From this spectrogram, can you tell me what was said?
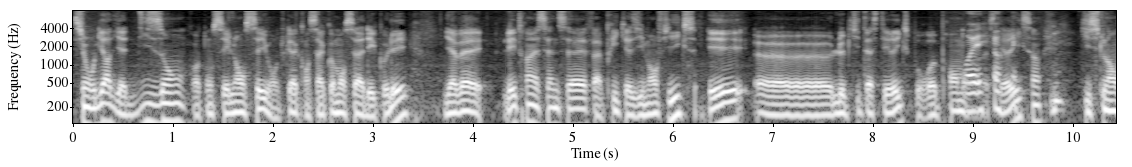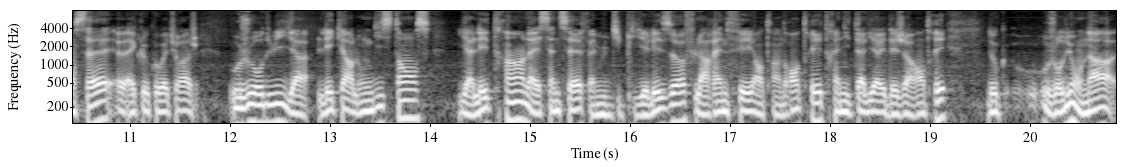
Si on regarde il y a 10 ans, quand on s'est lancé, ou en tout cas quand ça a commencé à décoller, il y avait les trains SNCF à prix quasiment fixe et euh, le petit Astérix, pour reprendre Ouais. Astérix, hein, qui se lançait euh, avec le covoiturage. Aujourd'hui, il y a l'écart longue distance, Il y a les trains, la SNCF a multiplié les offres, la Renfe est en train de rentrer, Train Italia est déjà rentré. Donc aujourd'hui, on a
